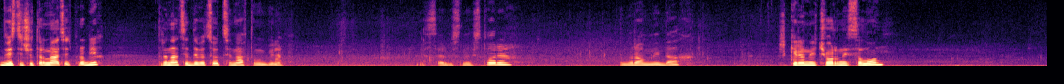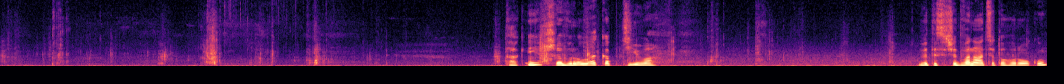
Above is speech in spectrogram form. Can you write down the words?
214 пробіг, 13900 ціна автомобіля. Сервісна історія. Панорамний дах. Шкіряний чорний салон. Так, і Chevrolet Captiva. 2012 року.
